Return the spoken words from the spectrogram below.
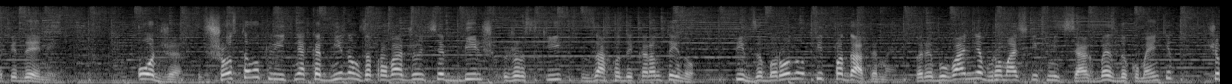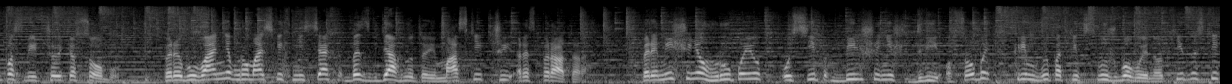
епідемії. Отже, з 6 квітня Кабміном запроваджуються більш жорсткі заходи карантину. Під заборону підпадатиме. Перебування в громадських місцях без документів, що посвідчують особу, перебування в громадських місцях без вдягнутої маски чи респіратора, переміщення групою осіб більше ніж дві особи, крім випадків службової необхідності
